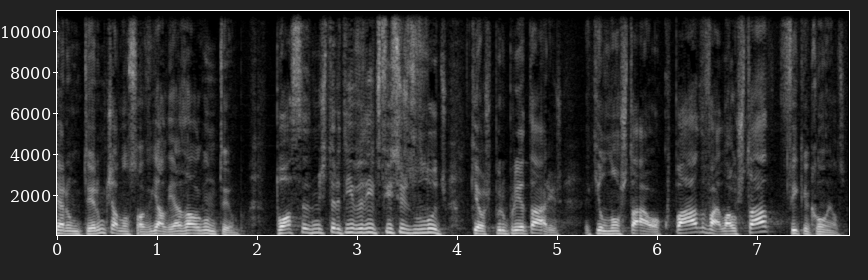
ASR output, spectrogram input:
que era um termo que já não só havia, aliás, há algum tempo. Posse administrativa de edifícios devolutos, que é os proprietários. Aquilo não está ocupado, vai lá o Estado, fica com eles.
